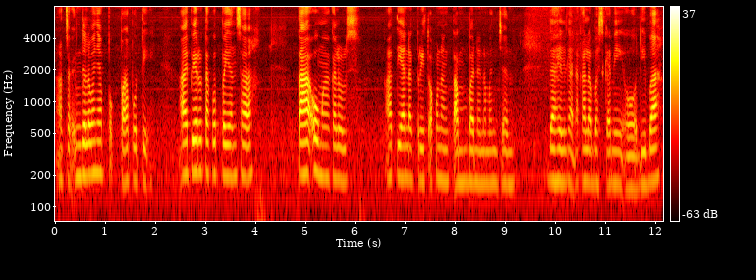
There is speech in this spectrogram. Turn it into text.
At sa yung dalawa niya, pa puti. Ay, pero takot pa yan sa tao mga kalols. At yan, nagprito ako ng tamba na naman dyan. Dahil nga nakalabas kami, o, di ba?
